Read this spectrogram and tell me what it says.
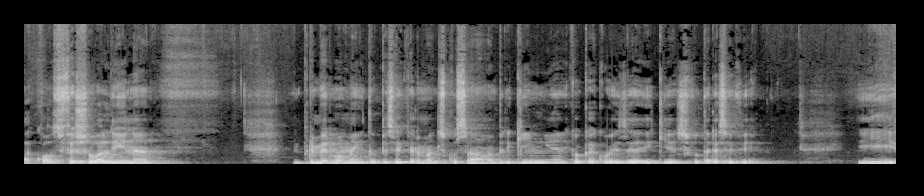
a qual se fechou ali, né? Em primeiro momento eu pensei que era uma discussão, uma briguinha, qualquer coisa e que a gente voltaria a se ver. E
